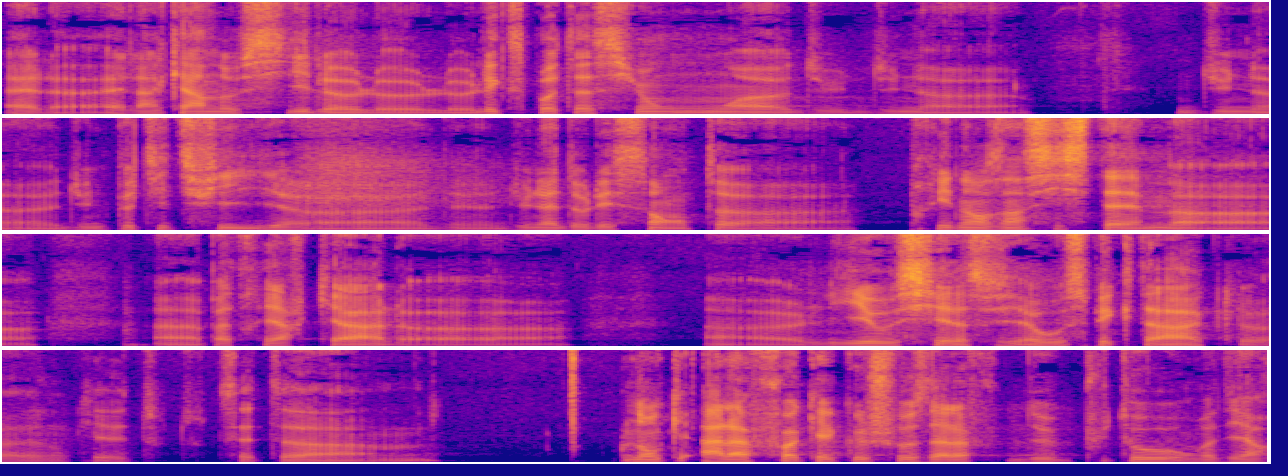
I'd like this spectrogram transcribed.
elle, incarne aussi l'exploitation euh, euh, d'une petite fille, euh, d'une adolescente prise dans un système patriarcal lié aussi au spectacle. Donc il y a toute, cette donc à la fois quelque chose de plutôt, on va dire,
